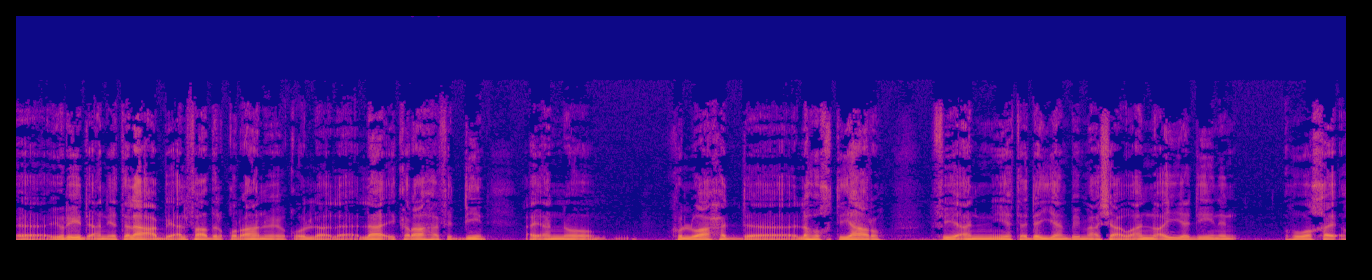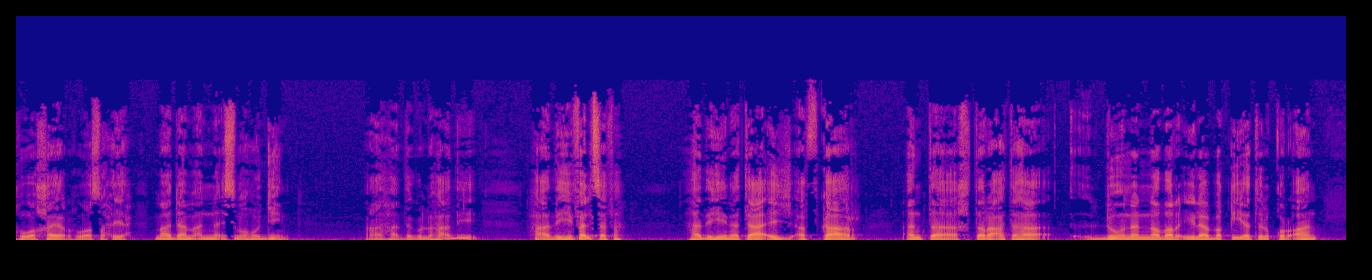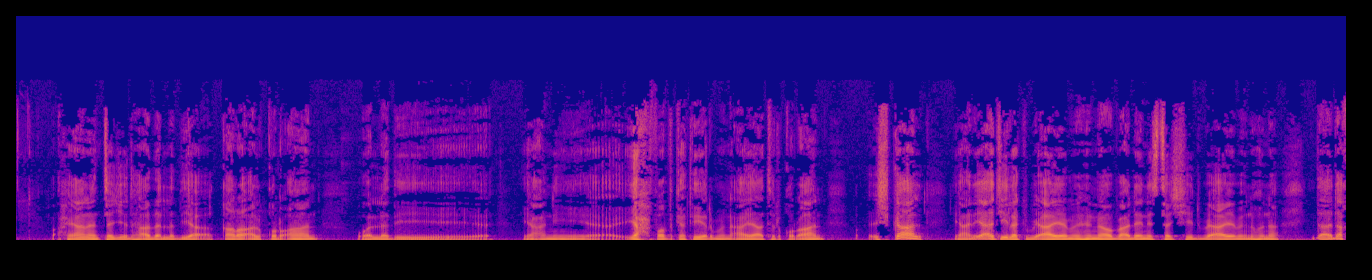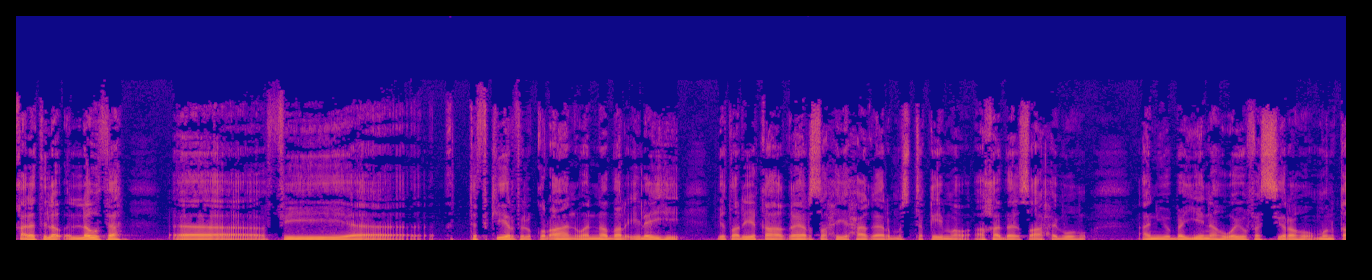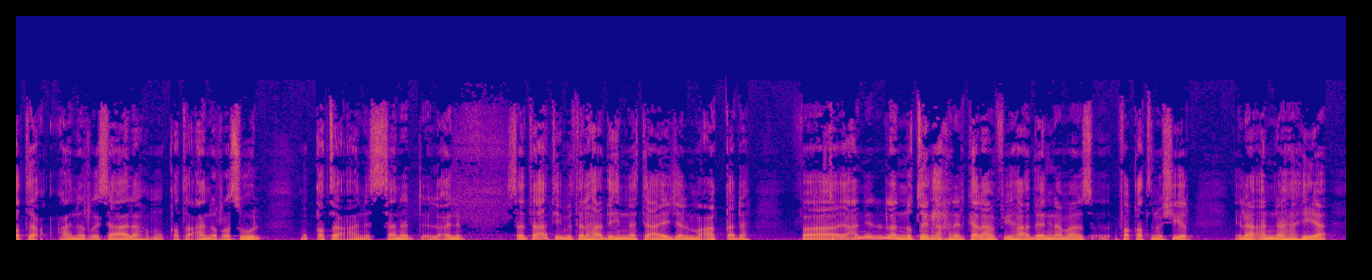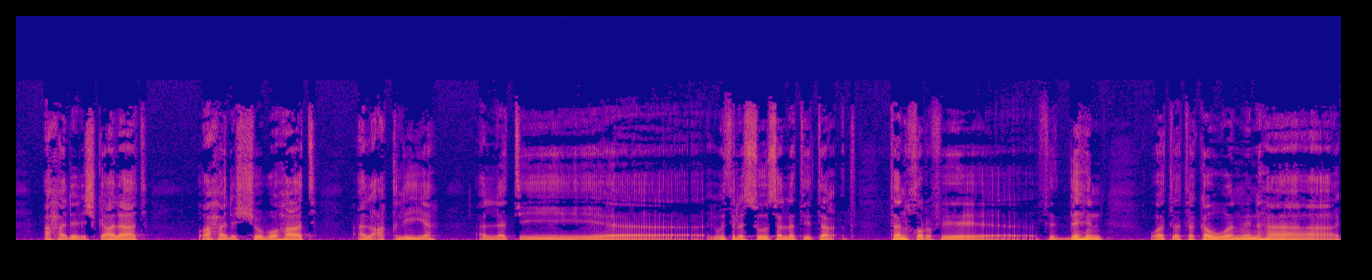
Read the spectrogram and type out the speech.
آه، يريد أن يتلاعب بألفاظ القرآن ويقول لا إكراه في الدين أي أنه كل واحد آه، له اختياره. في أن يتدين بما شاء وأنه أي دين هو خير هو خير هو صحيح ما دام أن اسمه دين. هذا يقول له هذه هذه فلسفة. هذه نتائج أفكار أنت اخترعتها دون النظر إلى بقية القرآن. وأحيانا تجد هذا الذي قرأ القرآن والذي يعني يحفظ كثير من آيات القرآن. إشكال يعني يأتي لك بآية من هنا وبعدين يستشهد بآية من هنا. إذا دخلت اللوثة آه، في آه، التفكير في القرآن والنظر إليه بطريقة غير صحيحة غير مستقيمة وأخذ صاحبه أن يبينه ويفسره منقطع عن الرسالة منقطع عن الرسول منقطع عن السند العلم ستأتي مثل هذه النتائج المعقدة. فيعني لن نطيل نحن الكلام في هذا إنما فقط نشير إلى أنها هي أحد الإشكالات وأحد الشبهات العقلية التي آه، مثل السوس التي تنخر في في الذهن وتتكون منها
